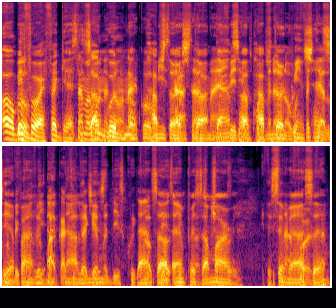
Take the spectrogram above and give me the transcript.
Oh, before I forget, it's a good like pop star star dancehall pop star Queen Shenseea finally acknowledges dancehall Empress Amari. You see me, I said,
